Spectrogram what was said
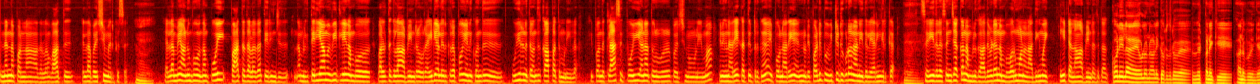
என்னென்ன பண்ணலாம் அதெல்லாம் வாத்து எல்லா பயிற்சியும் இருக்குது சார் எல்லாமே அனுபவம் தான். போய் பார்த்ததால தான் தெரிஞ்சுது. நம்மளுக்கு தெரியாமல் வீட்லேயே நம்ம வளர்த்துக்கலாம் அப்படின்ற ஒரு ஐடியாவில் இருக்கிறப்போ எனக்கு வந்து உயிரினத்தை வந்து காப்பாற்ற முடியல. இப்போ அந்த கிளாஸுக்கு போய் ஏன்னா உழல் பயிற்சி மூலியமா எனக்கு நிறைய கற்றுட்டு இருக்கேன் இப்போ நிறைய என்னுடைய படிப்பு விட்டுட்டு கூட நான் இதில் இறங்கியிருக்கேன். சரி இதில் செஞ்சாக்கா நம்மளுக்கு அதை விட நம்ம வருமானம் அதிகமாக ஈட்டலாம் அப்படின்றதுக்காக. கோழிலாம் எவ்வளோ நாளைக்கு ஒரு தடவை விற்பனைக்கு அனுப்புவீங்க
